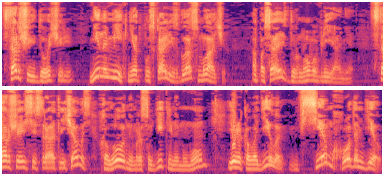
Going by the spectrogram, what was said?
старшие дочери ни на миг не отпускали из глаз младших, опасаясь дурного влияния. Старшая сестра отличалась холодным, рассудительным умом и руководила всем ходом дел,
